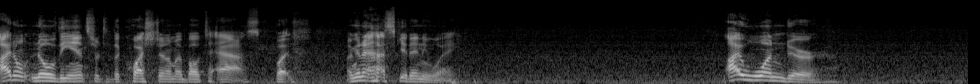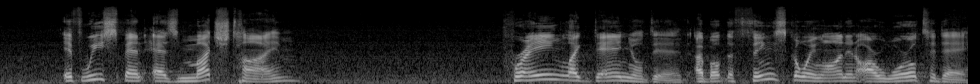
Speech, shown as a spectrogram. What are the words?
I don't know the answer to the question I'm about to ask, but I'm going to ask it anyway. I wonder if we spent as much time praying like Daniel did about the things going on in our world today,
